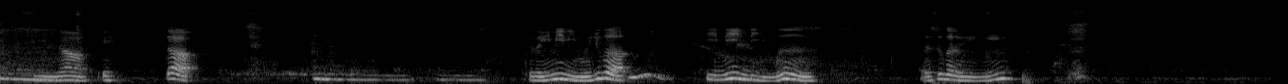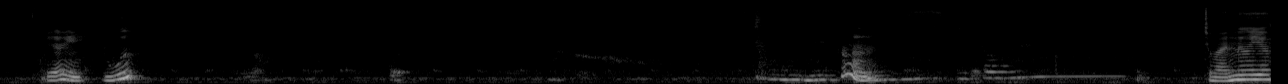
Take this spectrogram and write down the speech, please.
Enam. Eh, tak. Kalau ini lima juga. Ini lima. Lepas tu kalau ini. Ya ni, dua. Hmm. Macam mana ya?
